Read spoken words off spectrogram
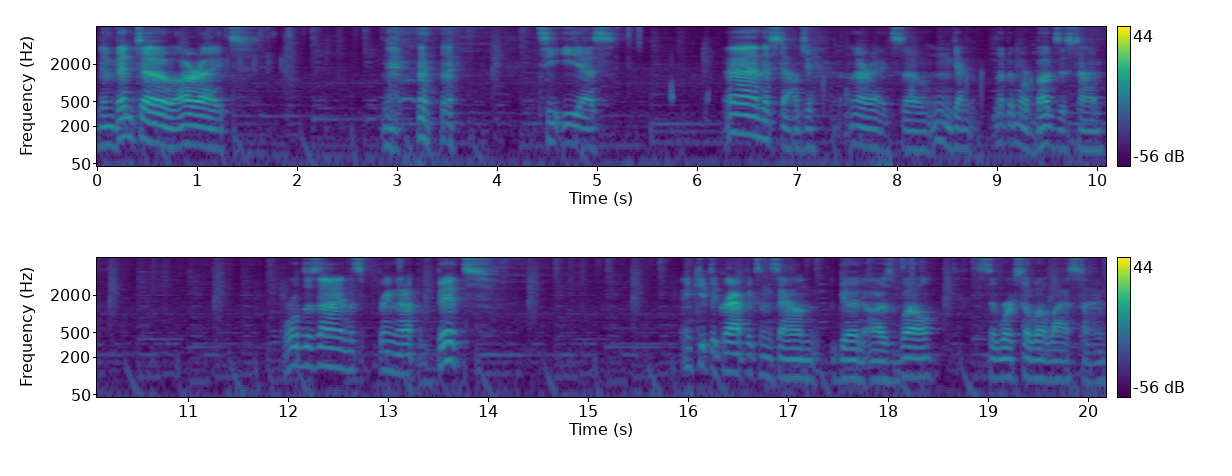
Ninvento, alright. TES. Uh, nostalgia. Alright, so mm, got a little bit more bugs this time. World design, let's bring that up a bit. And keep the graphics and sound good as well, since it worked so well last time.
